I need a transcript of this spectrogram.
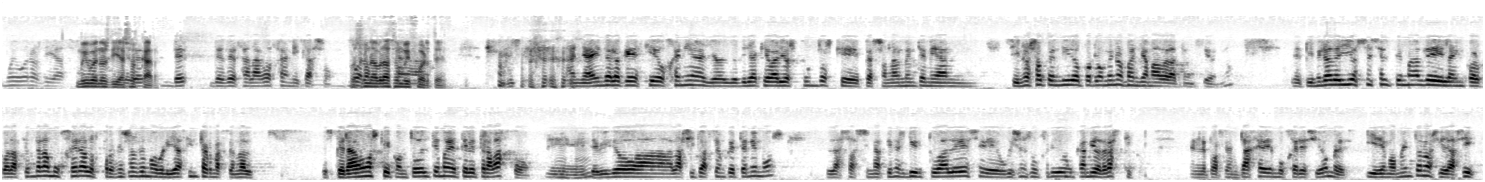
Muy buenos días. Muy buenos días, Oscar. desde Zaragoza, en mi caso. Pues un abrazo muy fuerte. añadiendo lo que decía Eugenia, yo, diría que varios puntos que personalmente me han, si no sorprendido, por lo menos me han llamado la atención. El primero de ellos es el tema de la incorporación de la mujer a los procesos de movilidad internacional. Esperábamos que con todo el tema de teletrabajo, eh, debido a la situación que tenemos, las asignaciones virtuales eh, hubiesen sufrido un cambio drástico en el porcentaje de mujeres y hombres. Y de momento no ha sido así.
